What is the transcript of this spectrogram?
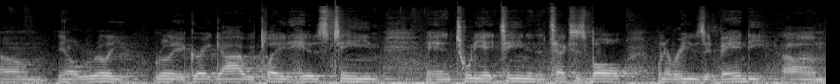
Um, you know, really, really a great guy. We played his team in 2018 in the Texas Bowl whenever he was at Vandy. Um,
